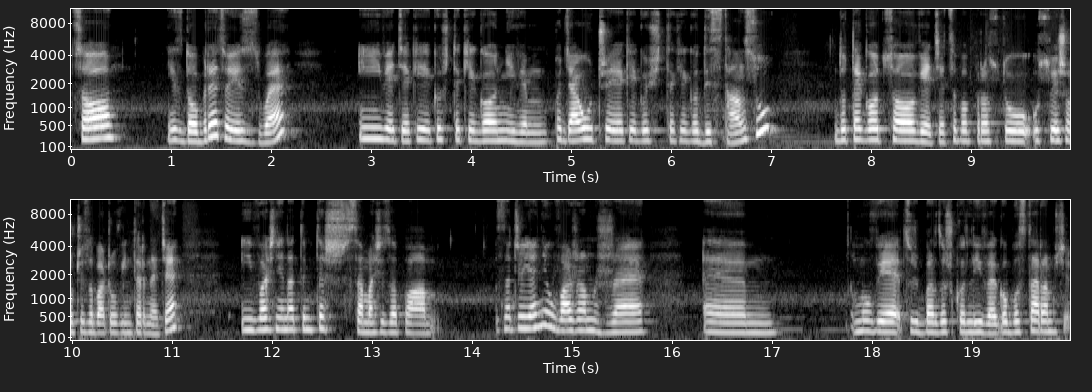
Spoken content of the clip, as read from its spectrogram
co jest dobre, co jest złe i wiecie, jakiegoś takiego, nie wiem, podziału czy jakiegoś takiego dystansu do tego, co wiecie, co po prostu usłyszą czy zobaczą w internecie. I właśnie na tym też sama się złapałam. Znaczy, ja nie uważam, że em, mówię coś bardzo szkodliwego, bo staram się,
